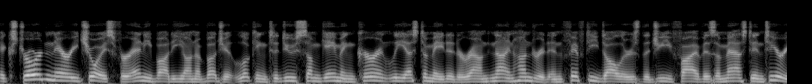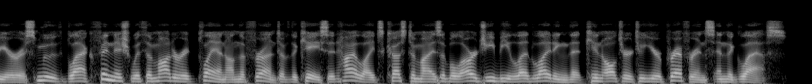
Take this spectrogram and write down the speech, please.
Extraordinary choice for anybody on a budget looking to do some gaming. Currently estimated around $950 the G5 is a massed interior a smooth black finish with a moderate plan on the front of the case. It highlights customizable RGB LED lighting that can alter to your preference and the glass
